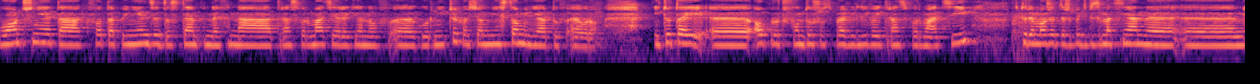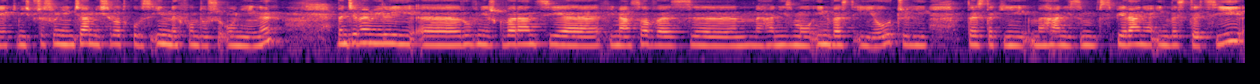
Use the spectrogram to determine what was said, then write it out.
łącznie ta kwota pieniędzy dostępnych na transformację regionów e, górniczych osiągnie 100 miliardów euro. I tutaj e, oprócz Funduszu Sprawiedliwej Transformacji, który może też być wzmacniany e, jakimiś przesunięciami środków z innych funduszy unijnych, będziemy mieli e, również gwarancje finansowe z y, mechanizmu Invest EU, czyli to jest taki mechanizm wspierania inwestycji.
